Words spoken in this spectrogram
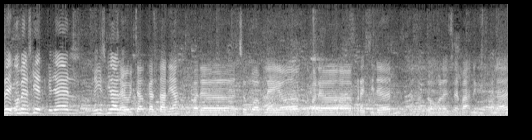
Sri, komen sikit kejayaan Negeri Sembilan. Saya ucapkan tahniah kepada semua player, kepada Presiden, Ketua Bola Sepak Negeri Sembilan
